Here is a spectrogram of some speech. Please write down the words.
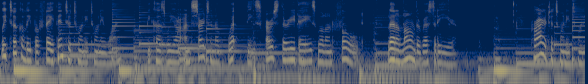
We took a leap of faith into 2021 because we are uncertain of what these first 30 days will unfold, let alone the rest of the year. Prior to 2020,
